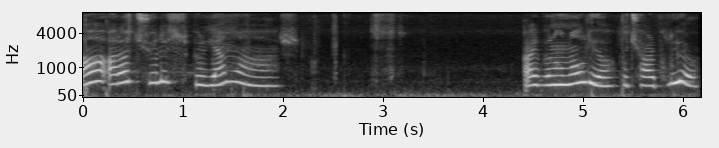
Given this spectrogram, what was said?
Aa araç şöyle süpürgen var. Ay bana ne oluyor? Bu çarpılıyor.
